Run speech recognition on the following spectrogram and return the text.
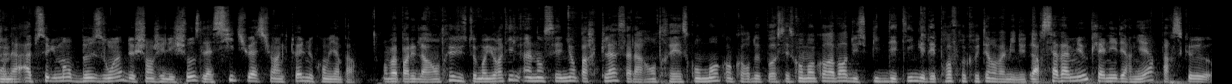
on a absolument besoin de changer les choses. La situation actuelle ne convient pas. On va parler de la rentrée justement. Y aura-t-il un enseignant par classe à la rentrée? Est-ce qu'on manque encore de postes? Est-ce qu'on va encore avoir du speed dating et des profs recrutés en 20 minutes? Alors ça va mieux que l'année dernière parce que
